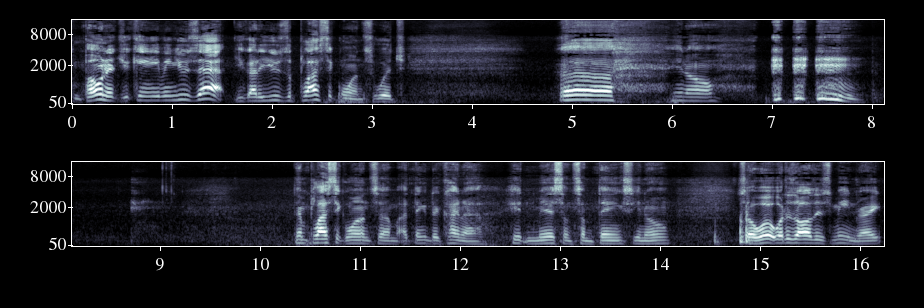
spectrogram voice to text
components, you can't even use that. You got to use the plastic ones, which, uh, you know, them plastic ones, um, I think they're kind of hit and miss on some things, you know. So what what does all this mean, right?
